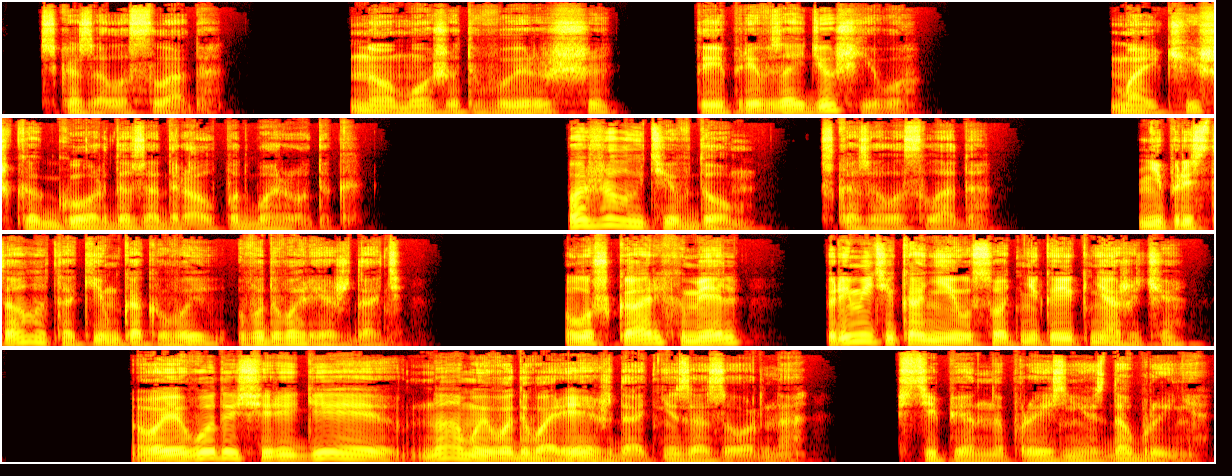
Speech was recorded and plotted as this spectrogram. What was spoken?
— сказала Слада. «Но, может, выросши, ты превзойдешь его?» Мальчишка гордо задрал подбородок. «Пожалуйте в дом», — сказала Слада. «Не пристало таким, как вы, во дворе ждать. Лушкарь, хмель, примите коней у сотника и княжича». «Воеводу Серегея нам и во дворе ждать не зазорно», — степенно произнес Добрыня.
